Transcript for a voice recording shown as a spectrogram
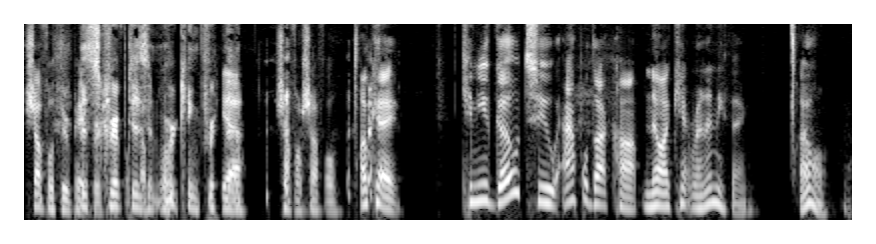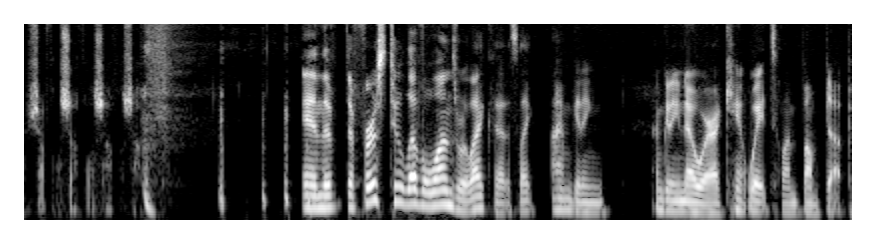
shuffle through paper. The script shuffle, isn't shuffle. working for Yeah. them. Shuffle, shuffle. Okay. Can you go to apple.com? No, I can't run anything. Oh, shuffle, shuffle, shuffle, shuffle. and the the first two level ones were like that. It's like I'm getting I'm getting nowhere. I can't wait till I'm bumped up.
